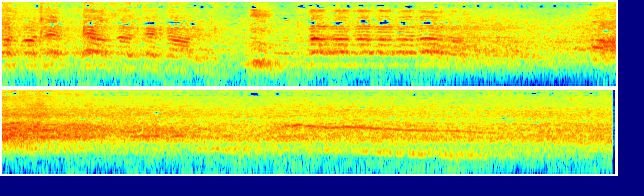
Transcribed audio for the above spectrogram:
por fazer elas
